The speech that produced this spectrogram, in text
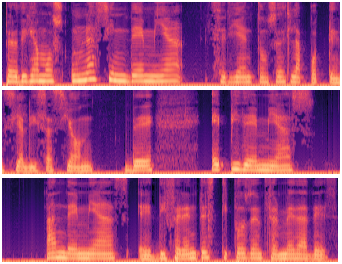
Pero digamos, una sindemia sería entonces la potencialización de epidemias, pandemias, eh, diferentes tipos de enfermedades,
